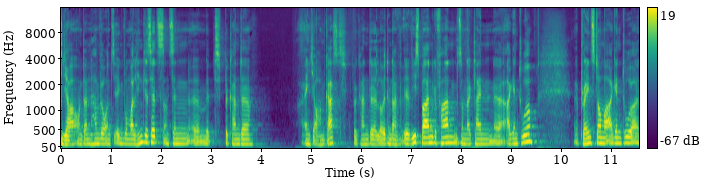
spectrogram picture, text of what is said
ja, und dann haben wir uns irgendwo mal hingesetzt und sind äh, mit bekannter, eigentlich auch im Gast, bekannte Leute nach Wiesbaden gefahren, so einer kleinen äh, Agentur Brainstormer-Agentur,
